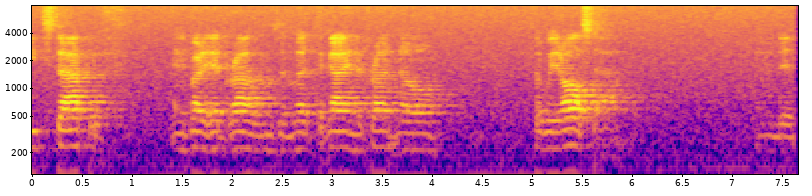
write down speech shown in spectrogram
He'd stop if anybody had problems and let the guy in the front know, so we'd all stop. And did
